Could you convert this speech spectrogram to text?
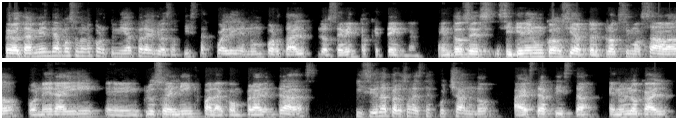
pero también damos una oportunidad para que los artistas cuelen en un portal los eventos que tengan. Entonces, si tienen un concierto el próximo sábado, poner ahí eh, incluso el link para comprar entradas. Y si una persona está escuchando a este artista en un local,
